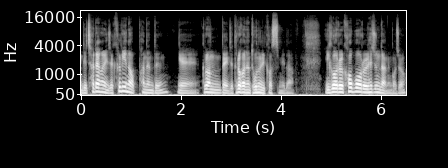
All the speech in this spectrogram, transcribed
이제 차량을 이제 클린업 하는 등 예, 그런데 이제 들어가는 돈을 일컫습니다. 이거를 커버를 해준다는 거죠.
